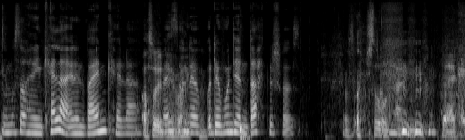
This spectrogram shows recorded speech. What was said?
Er muss noch in den Keller, in den Weinkeller. Ach so, in den weißt du, und der, Weinkeller. und der wohnt ja im Dachgeschoss. So, I'm back.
